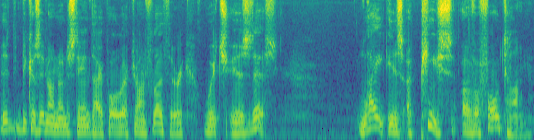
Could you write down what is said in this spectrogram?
it because they don't understand dipole electron flood theory, which is this. Light is a piece of a photon.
